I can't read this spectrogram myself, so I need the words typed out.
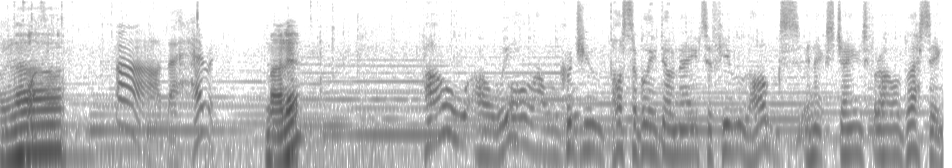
Heron. Vale. How are we? Could you possibly donate a few logs in exchange for our blessing?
